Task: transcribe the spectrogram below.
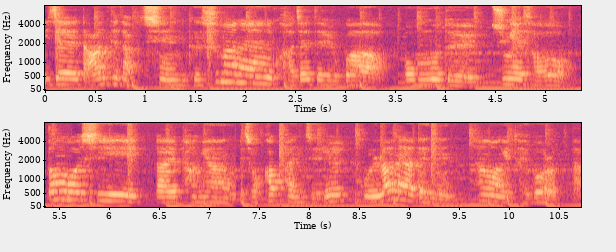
이제 나한테 닥친 그 수많은 과제들과 업무들 중에서 어떤 것이 나의 방향에 적합한지를 골라내야 되는 상황이 돼버렸다.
